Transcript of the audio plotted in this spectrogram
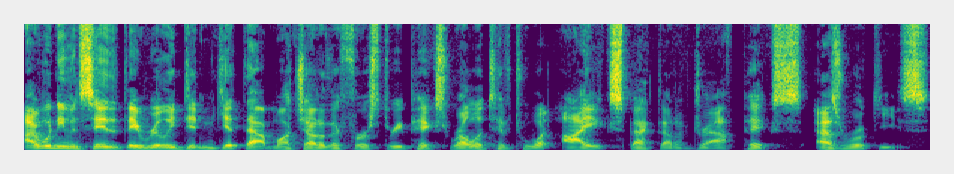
I wouldn't even say that they really didn't get that much out of their first three picks relative to what I expect out of draft picks as rookies.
